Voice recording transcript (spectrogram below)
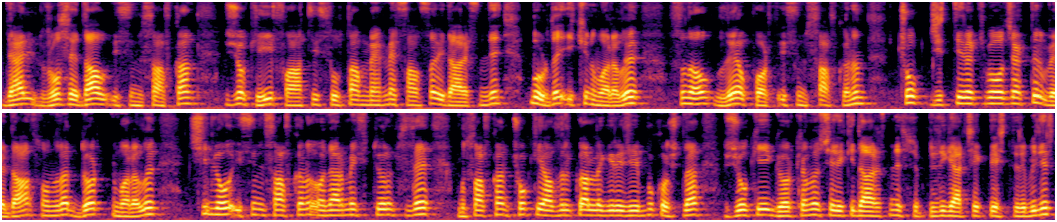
del Rosedal isimli safkan jokeyi Fatih Sultan Mehmet Sansar idaresinde burada 2 numaralı Snow Leopard isimli safkanın çok ciddi rakibi olacaktır ve daha sonra 4 numaralı Chilo isimli safkanı önermek istiyorum size. Bu safkan çok iyi hazırlıklarla gireceği bu koşuda Jockey Görkem Özçelik idaresinde sürprizi gerçekleştirebilir.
